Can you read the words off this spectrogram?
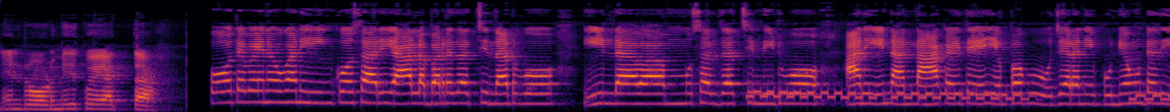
నేను రోడ్డు మీద పోయేస్తా పోతే పోయినావు కానీ ఇంకోసారి వాళ్ళ బర్రె చచ్చింది అటువో వీళ్ళ ముసలి చచ్చింది ఇటువో అని నన్ను నాకైతే చెప్పకు జర నీ పుణ్యం ఉంటది.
